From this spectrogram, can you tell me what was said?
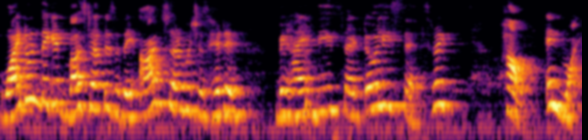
Why don't they get bust up is that the answer which is hidden behind these Sertoli cells, right? How and why?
